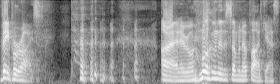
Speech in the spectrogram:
Vaporize. all right, everyone. Welcome to the Summon Up podcast.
